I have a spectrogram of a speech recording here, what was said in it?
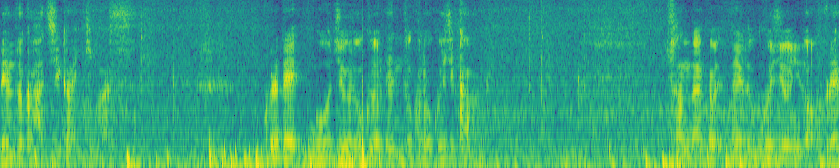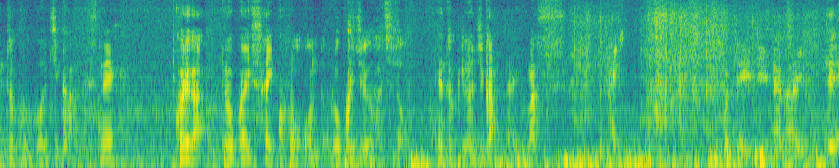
連続8時間いきます。これで56度連続6時間。3段目で62度連続5時間ですね。これが業界最高の温度68度連続4時間になります。はい。こちら入れていただいて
